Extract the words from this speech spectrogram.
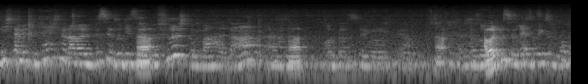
Nicht damit gerechnet, aber ein bisschen so diese Ja. Befürchtung war halt da. Ähm, Ja. Und deswegen, ja. Ja. Also Aber- ein bisschen rechts und links geguckt.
